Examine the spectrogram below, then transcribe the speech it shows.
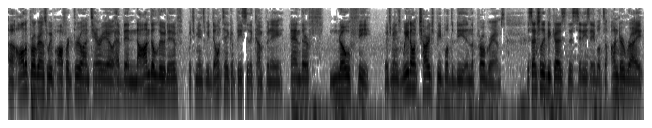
uh, all the programs we've offered through Ontario have been non-dilutive, which means we don't take a piece of the company, and they're f- no fee, which means we don't charge people to be in the programs. Essentially, because the city is able to underwrite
